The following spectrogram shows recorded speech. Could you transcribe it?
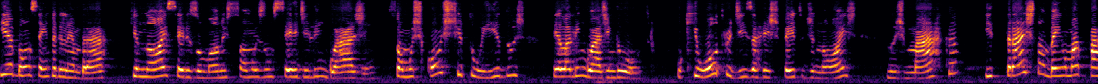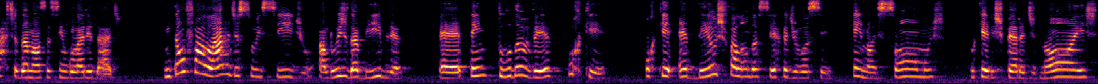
e é bom sempre lembrar que nós, seres humanos, somos um ser de linguagem, somos constituídos pela linguagem do outro. O que o outro diz a respeito de nós nos marca e traz também uma parte da nossa singularidade. Então, falar de suicídio à luz da Bíblia é, tem tudo a ver. Por quê? Porque é Deus falando acerca de você, quem nós somos, o que Ele espera de nós,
